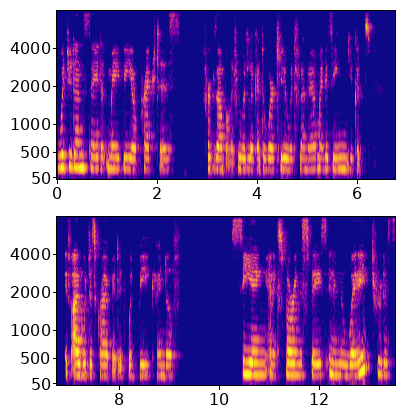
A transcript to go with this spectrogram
would you then say that maybe your practice, for example, if you would look at the work you do with Flaneur magazine, you could, if I would describe it, it would be kind of seeing and exploring the space in a new way through this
